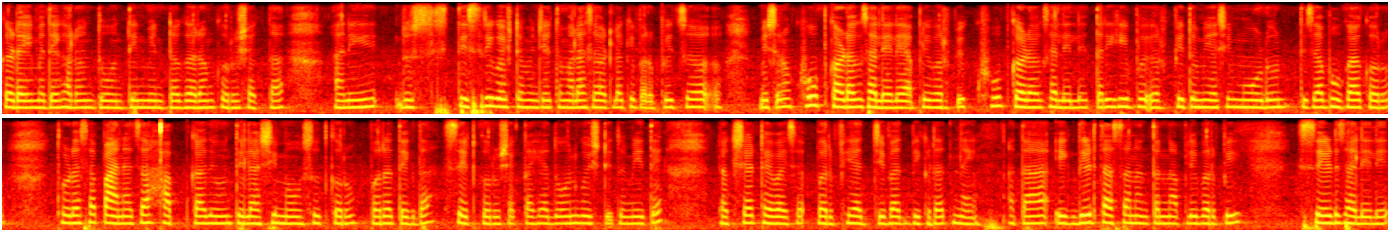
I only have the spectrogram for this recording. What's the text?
कढईमध्ये घालून दोन तीन मिनटं गरम करू शकता. आणि दुस तिसरी गोष्ट म्हणजे तुम्हाला असं वाटलं की बर्फीचं मिश्रण खूप कडक झालेलं आहे आपली बर्फी खूप कडक झालेली आहे तरी ही बर्फी तुम्ही अशी मोडून तिचा भुगा करून थोडासा पाण्याचा हापका देऊन तिला अशी मऊसूत करून परत एकदा सेट करू शकता. ह्या दोन गोष्टी तुम्ही इथे लक्षात ठेवायचं. बर्फी अजिबात बिघडत नाही. आता एक दीड तासानंतर आपली बर्फी सेट झालेली आहे.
